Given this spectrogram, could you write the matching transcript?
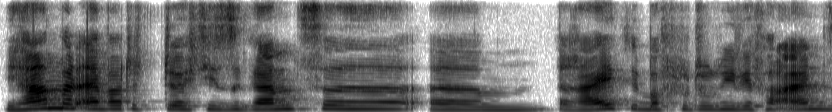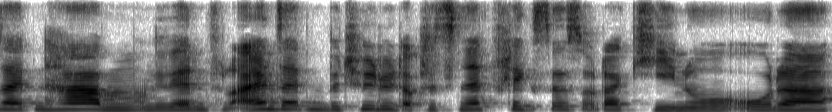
Wir haben halt einfach durch, durch diese ganze ähm, Reizüberflutung, die wir von allen Seiten haben, und wir werden von allen Seiten betüdelt, ob es jetzt Netflix ist oder Kino oder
